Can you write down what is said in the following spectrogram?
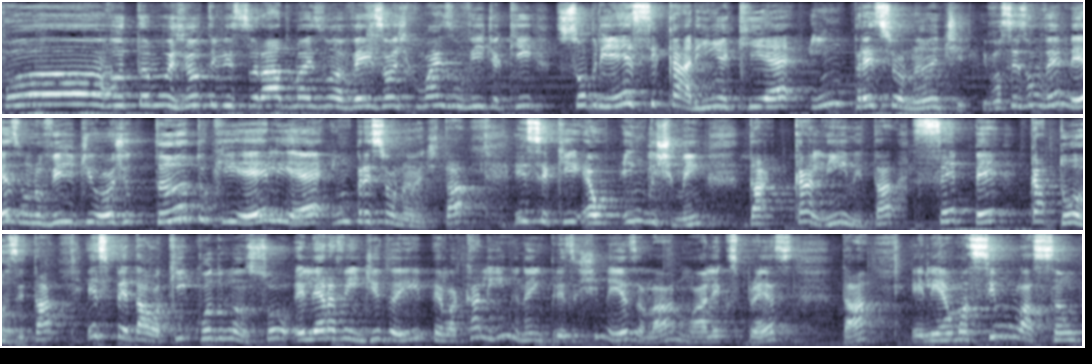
povo! Tamo junto e misturado mais uma vez, hoje com mais um vídeo aqui sobre esse carinha que é impressionante. E vocês vão ver mesmo no vídeo de hoje o tanto que ele é impressionante, tá? Esse aqui é o Englishman da Kaline, tá? CP14, tá? Esse pedal aqui, quando lançou, ele era vendido aí pela Kaline, né? Empresa chinesa lá no AliExpress tá? Ele é uma simulação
